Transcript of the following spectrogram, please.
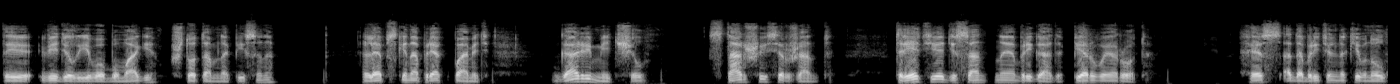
Ты видел его бумаги? Что там написано? Лепский напряг память. Гарри Митчелл, старший сержант, третья десантная бригада, первая рота. Хесс одобрительно кивнул.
